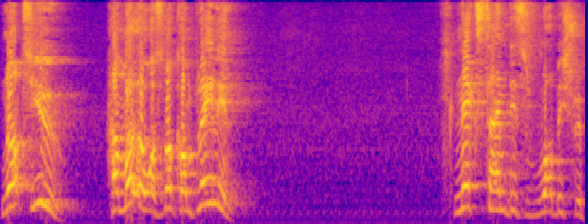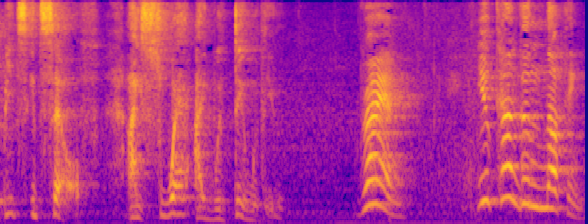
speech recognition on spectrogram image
Not you. Her mother was not complaining. Next time this rubbish repeats itself, I swear I will deal with you. Brian, you can't do nothing.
